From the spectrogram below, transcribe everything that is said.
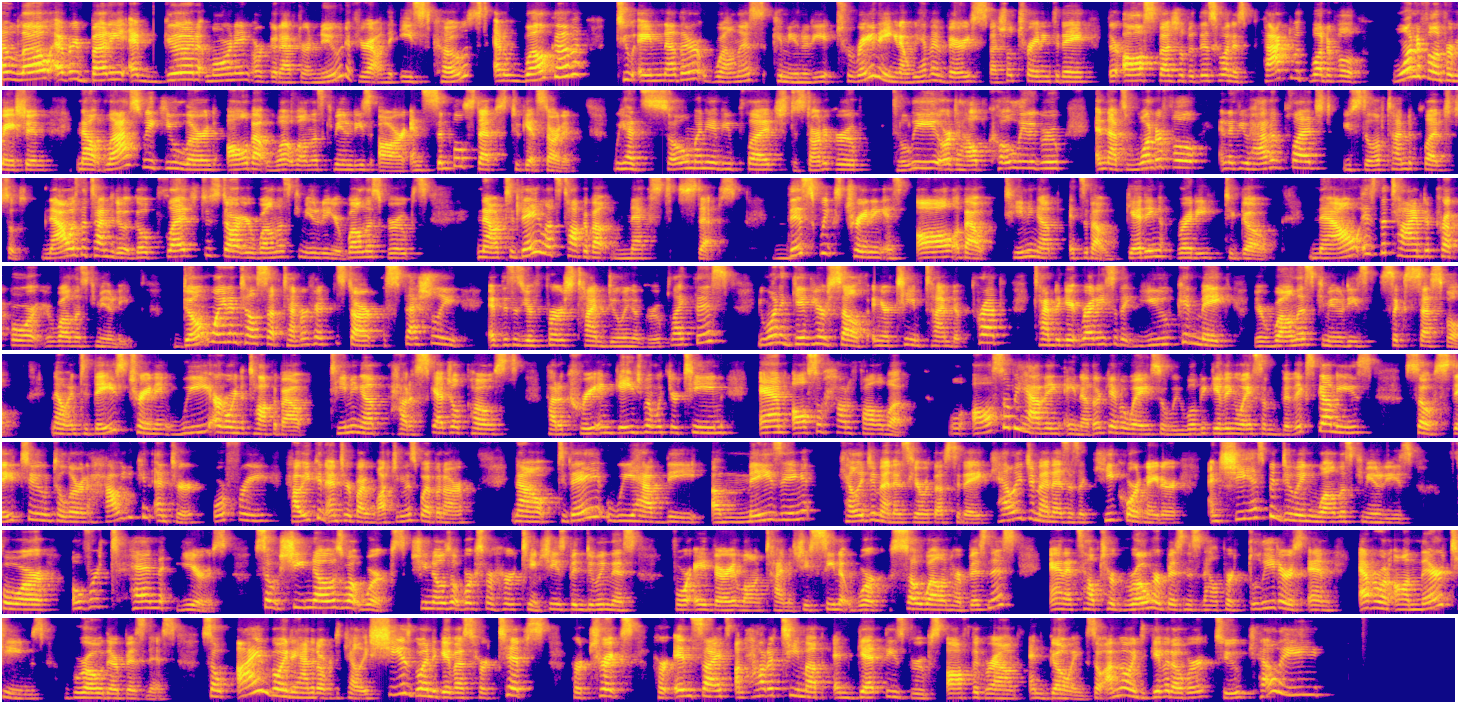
Hello, everybody, and good morning or good afternoon if you're out on the East Coast, and welcome to another wellness community training. Now, we have a very special training today. They're all special, but this one is packed with wonderful, wonderful information. Now, last week you learned all about what wellness communities are and simple steps to get started. We had so many of you pledge to start a group to lead or to help co-lead a group and that's wonderful. And if you haven't pledged you still have time to pledge. So now is the time to do it. Go pledge to start your wellness community your wellness groups. Now today let's talk about next steps. This week's training is all about teaming up. It's about getting ready to go. Now is the time to prep for your wellness community. Don't wait until September 5th to start, especially if this is your first time doing a group like this. You want to give yourself and your team time to prep, time to get ready so that you can make your wellness communities successful. Now, in today's training, we are going to talk about teaming up, how to schedule posts, how to create engagement with your team, and also how to follow up. We'll also be having another giveaway. So we will be giving away some Vivix gummies. So stay tuned to learn how you can enter for free, how you can enter by watching this webinar. Now, today we have the amazing Kellie Gimenez here with us today. Kellie Gimenez is a key coordinator, and she has been doing wellness communities for over 10 years. So she knows what works. She knows what works for her team. She's been doing this for a very long time, and she's seen it work so well in her business. And it's helped her grow her business and help her leaders and everyone on their teams grow their business. So I am going to hand it over to Kellie. She is going to give us her tips, her tricks, her insights on how to team up and get these groups off the ground and going. So I'm going to give it over to Kellie.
